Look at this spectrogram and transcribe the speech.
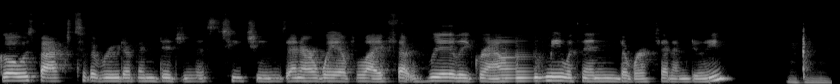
goes back to the root of Indigenous teachings and our way of life that really ground me within the work that I'm doing. Mhm.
